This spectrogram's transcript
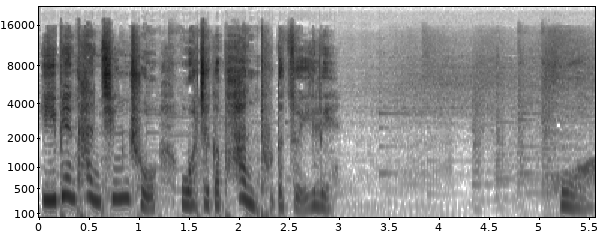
以便看清楚我这个叛徒的嘴脸。我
